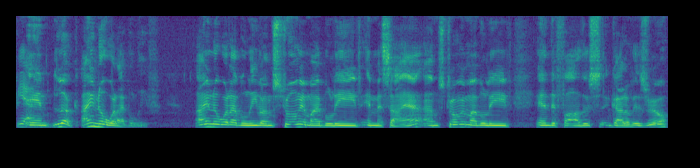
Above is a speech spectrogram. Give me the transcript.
yeah. And look, I know what I believe. I know what I believe. I'm strong in my belief in Messiah. I'm strong in my belief in the Father's God of Israel.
